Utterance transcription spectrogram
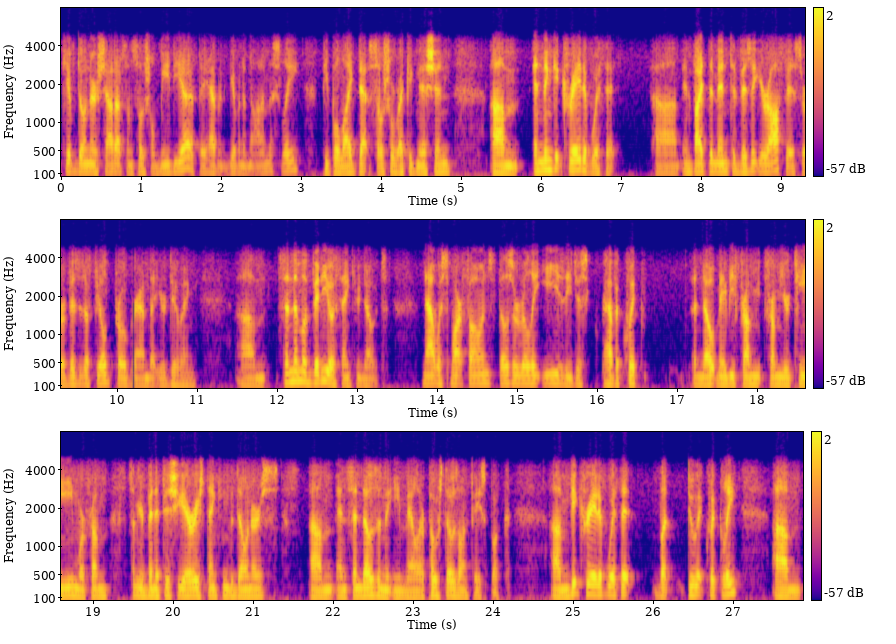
give donors shoutouts on social media if they haven't given anonymously. People like that social recognition. Um, and then get creative with it. Um, invite them in to visit your office or visit a field program that you're doing. Um, send them a video thank you note. Now with smartphones, those are really easy. Just have a quick a note maybe from from your team or from some of your beneficiaries thanking the donors, um, and send those in the email or post those on Facebook. Um, get creative with it, but do it quickly. Um,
